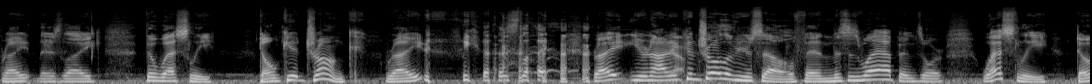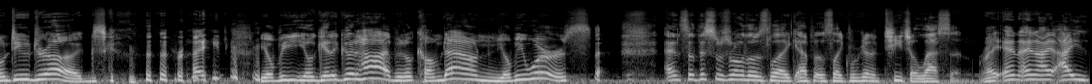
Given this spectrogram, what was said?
right? There's like the Wesley. don't get drunk, right? because like right, you're not Yeah. in control of yourself and this is what happens or Wesley, don't do drugs, right? You'll be you'll get a good high, but it'll come down and you'll be worse. And so this was one of those like episodes like we're to teach a lesson, right? And and I I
